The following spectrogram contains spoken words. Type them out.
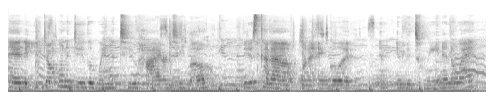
and you don't want to do the wing too high or too low. You just kind of want to angle it in, in between in a way.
